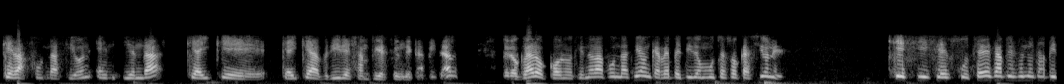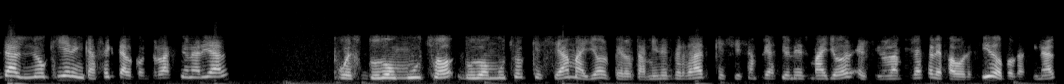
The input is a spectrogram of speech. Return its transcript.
que la fundación entienda que hay que, que hay que abrir esa ampliación de capital. Pero claro, conociendo a la fundación, que ha repetido en muchas ocasiones que si se sucede esa ampliación de capital no quieren que afecte al control accionarial, pues dudo mucho, dudo mucho que sea mayor, pero también es verdad que si esa ampliación es mayor, el señor Lampilla se le ha favorecido, porque al final,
